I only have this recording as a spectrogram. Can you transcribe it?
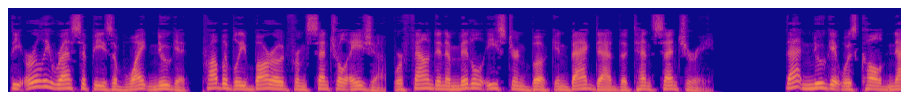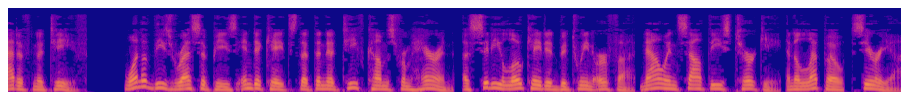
The early recipes of white nougat, probably borrowed from Central Asia, were found in a Middle Eastern book in Baghdad the 10th century. That nougat was called natif natif. One of these recipes indicates that the natif comes from Harran, a city located between Urfa now in southeast Turkey and Aleppo, Syria.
